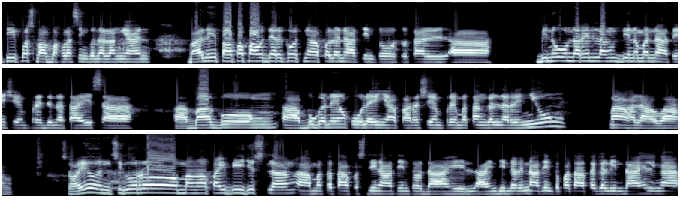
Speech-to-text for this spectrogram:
Yung tipos, babaklasin ko na lang yan. Bali, papa-powder coat nga pala natin to. Total, ah, binuo na rin lang din naman natin. Syempre, doon na tayo sa ah, bagong ah, buga na yung kulay niya para syempre matanggal na rin yung mga kalawang. So ayun, siguro mga 5 videos lang ah, matatapos din natin to dahil ah, hindi na rin natin to patatagalin dahil nga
